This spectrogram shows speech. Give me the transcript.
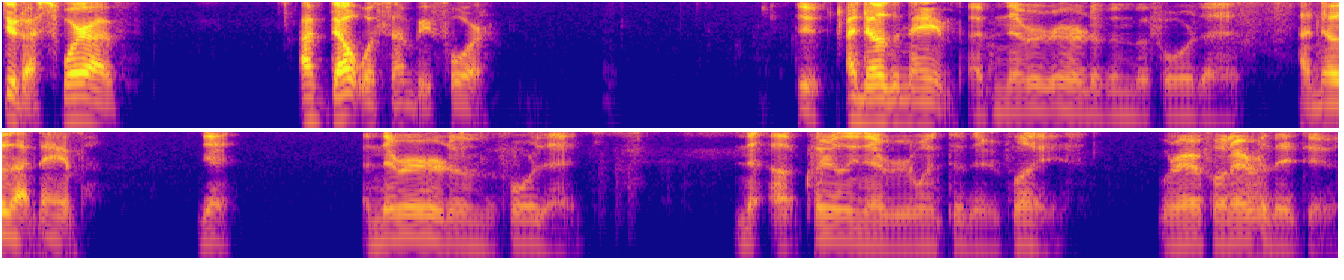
Dude, I swear I've I've dealt with them before. Dude. I know the name. I've never heard of him before that. I know that name. Yeah. I've never heard of him before that. Ne- uh, clearly never went to their place. Wherever, whatever they do.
